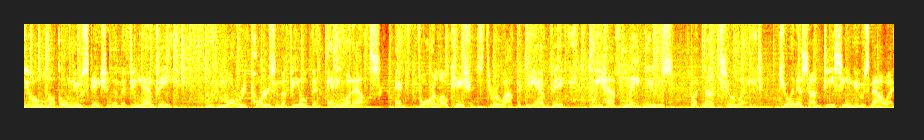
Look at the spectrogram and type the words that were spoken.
new local news station in the DMV. With more reporters in the field than anyone else and four locations throughout the DMV, we have late news, but not too late. Join us on DC News Now at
